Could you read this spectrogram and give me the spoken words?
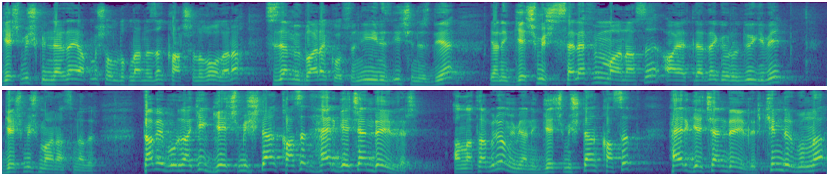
geçmiş günlerde yapmış olduklarınızın karşılığı olarak size mübarek olsun yiyiniz içiniz diye yani geçmiş selefin manası ayetlerde görüldüğü gibi geçmiş manasındadır. Tabi buradaki geçmişten kasıt her geçen değildir. Anlatabiliyor muyum? Yani geçmişten kasıt her geçen değildir. Kimdir bunlar?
